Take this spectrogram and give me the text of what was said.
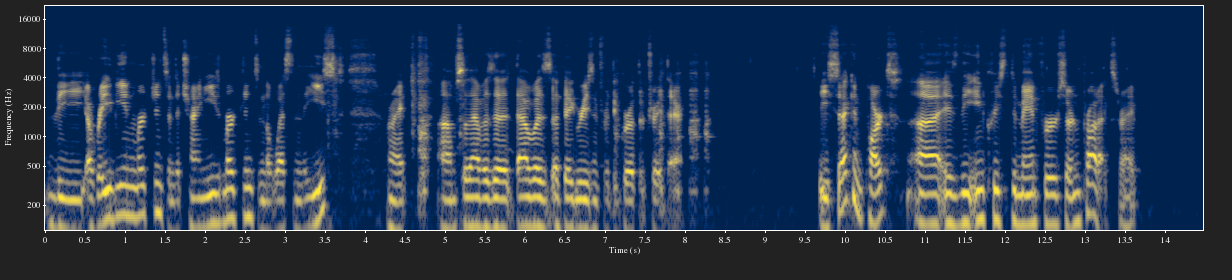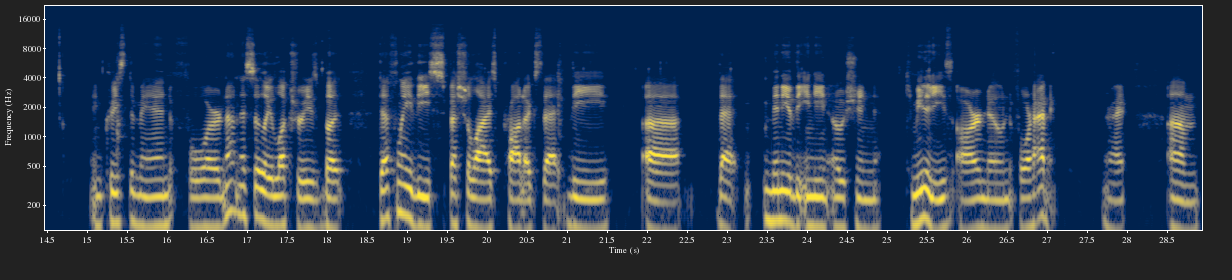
the Arabian merchants and the Chinese merchants in the west and the east, right? Um, so that was a that was a big reason for the growth of trade there. The second part uh, is the increased demand for certain products, right? Increased demand for not necessarily luxuries, but definitely the specialized products that the uh, that many of the Indian Ocean communities are known for having, right? Um,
